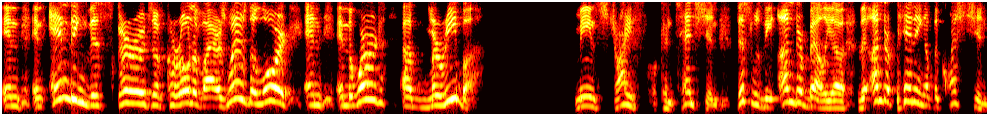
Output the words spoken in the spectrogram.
in, in ending this scourge of coronavirus? Where's the Lord? And, and the word uh, Meribah means strife or contention. This was the underbelly, uh, the underpinning of the question.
